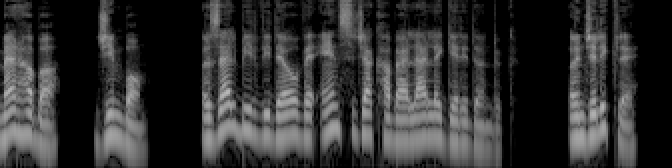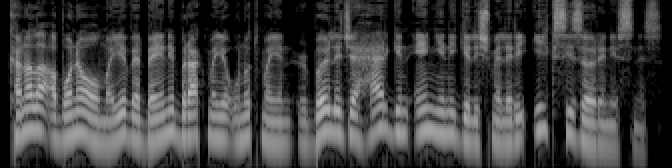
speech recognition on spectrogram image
Merhaba, Cimbom. Özel bir video ve en sıcak haberlerle geri döndük. Öncelikle, kanala abone olmayı ve beğeni bırakmayı unutmayın. Böylece her gün en yeni gelişmeleri ilk siz öğrenirsiniz.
